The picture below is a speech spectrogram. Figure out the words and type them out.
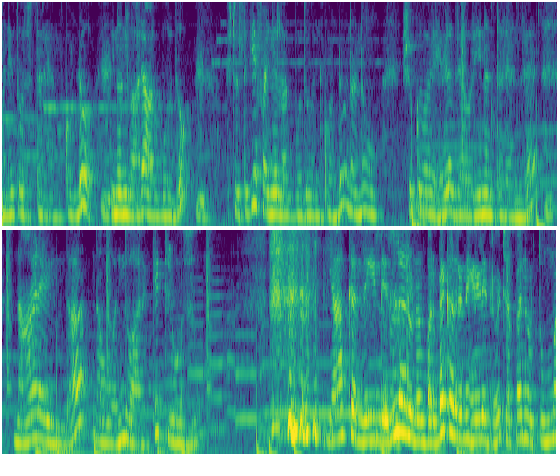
ಮನೆ ತೋರಿಸ್ತಾರೆ ಅಂದ್ಕೊಂಡು ಇನ್ನೊಂದು ವಾರ ಆಗ್ಬೋದು. ಅಷ್ಟೊತ್ತಿಗೆ ಫೈನಲ್ ಆಗ್ಬೋದು ಅಂದ್ಕೊಂಡು ನಾನು ಶುಕ್ರವಾರ ಹೇಳಿದ್ರೆ ಅವ್ರು ಏನಂತಾರೆ ಅಂದರೆ, ನಾಳೆಯಿಂದ ನಾವು ಒಂದು ವಾರಕ್ಕೆ ಕ್ಲೋಸು ಯಾಕಂದರೆ ಇಲ್ಲೆಲ್ಲರೂ ನಾನು ಬರಬೇಕಾದ್ರೇ ಹೇಳಿದರು, ಜಪಾನ್ ಅವ್ರು ತುಂಬಾ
